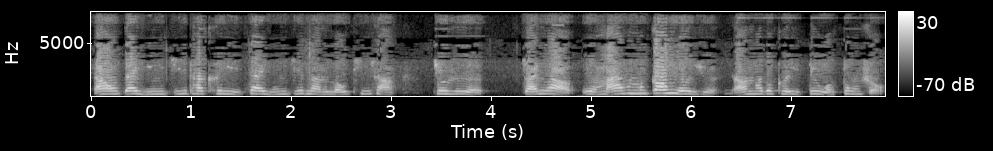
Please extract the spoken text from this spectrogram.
然后在迎机，他可以在迎机的楼梯上，就是转角，我妈他们刚过去，然后他都可以对我动手。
